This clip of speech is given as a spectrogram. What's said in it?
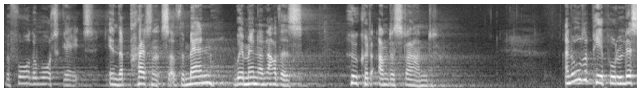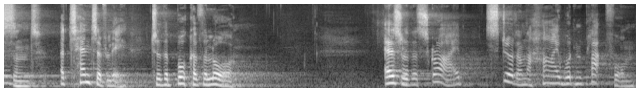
before the water gate in the presence of the men, women, and others who could understand. And all the people listened attentively to the book of the law. Ezra the scribe stood on a high wooden platform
